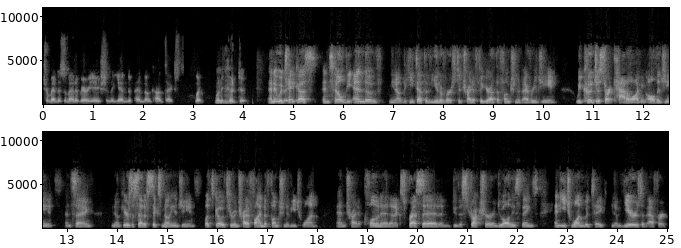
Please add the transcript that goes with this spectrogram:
tremendous amount of variation. Again, depend on context, what, what mm-hmm. it could do. And it would take us until the end of, you know, the heat death of the universe to try to figure out the function of every gene. We could just start cataloging all the genes and saying, you know, here's a set of six million genes. Let's go through and try to find the function of each one and try to clone it and express it and do the structure and do all these things. And each one would take, you know, years of effort.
